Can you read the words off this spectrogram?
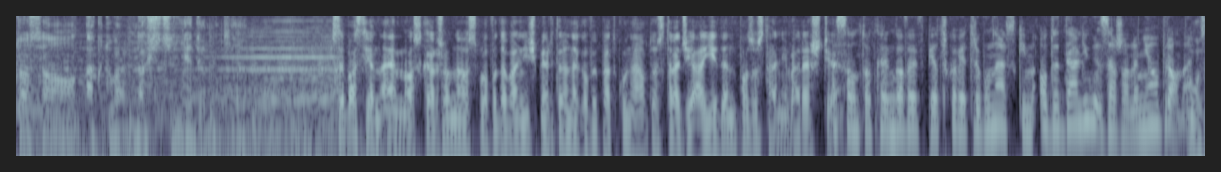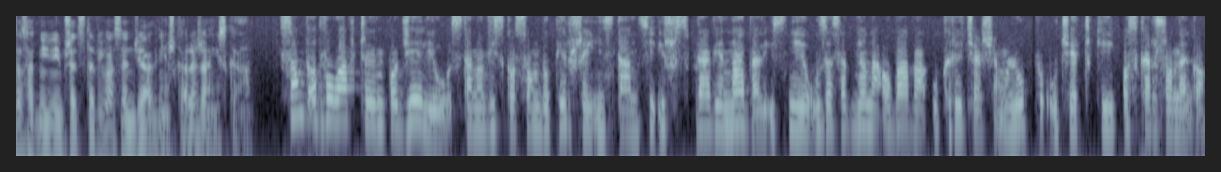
To są aktualności jedynki. Sebastian M., oskarżony o spowodowanie śmiertelnego wypadku na autostradzie A1 pozostanie w areszcie. Sąd okręgowy w Piotrkowie Trybunalskim oddalił zażalenie obrony. Uzasadnienie przedstawiła sędzia Agnieszka Leżańska. Sąd odwoławczy podzielił stanowisko sądu pierwszej instancji, iż w sprawie nadal istnieje uzasadniona obawa ukrycia się lub ucieczki oskarżonego.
